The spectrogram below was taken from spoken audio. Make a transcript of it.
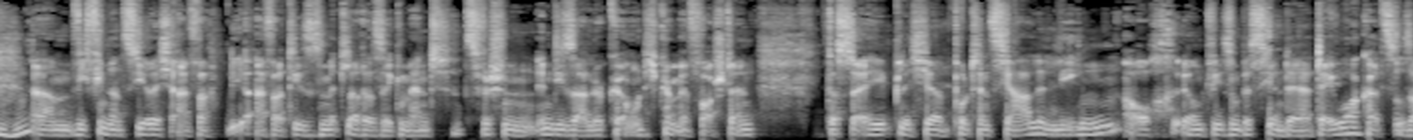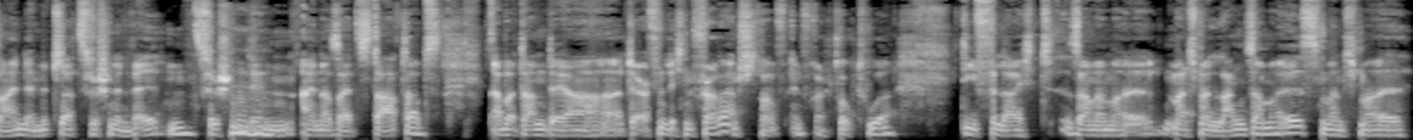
Mhm. Ähm, wie finanziere ich einfach, die, einfach dieses mittlere Segment zwischen in dieser Lücke? Und ich könnte mir vorstellen, dass da erhebliche Potenziale liegen, auch irgendwie so ein bisschen der Daywalker zu sein, der Mittler zwischen den Welten, zwischen mhm. den einerseits Startups, aber dann der, der öffentlichen Förderinfrastruktur, die vielleicht, sagen wir mal, manchmal langsamer ist, manchmal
